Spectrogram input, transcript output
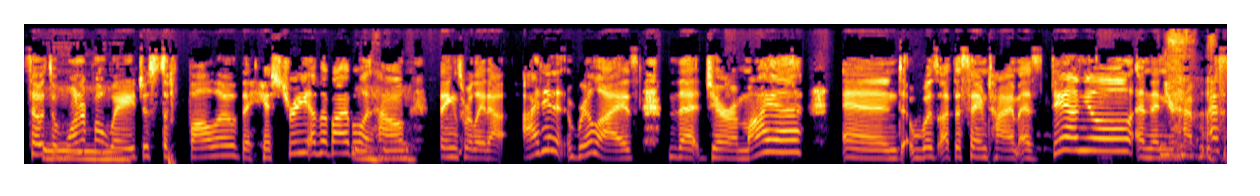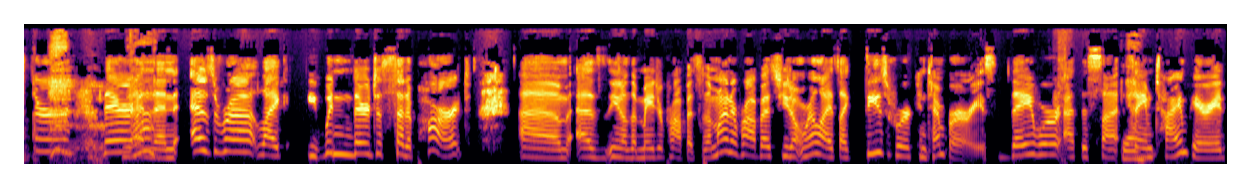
So it's a mm. wonderful way just to follow the history of the Bible mm-hmm. and how mm-hmm. things were laid out. I didn't realize that Jeremiah and was at the same time as Daniel and then you have Esther there yeah. and then Ezra. Like when they're just set apart um, as you know the major prophets and the minor prophets you don't realize like these were contemporaries. They were at the si- yeah. same time period.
